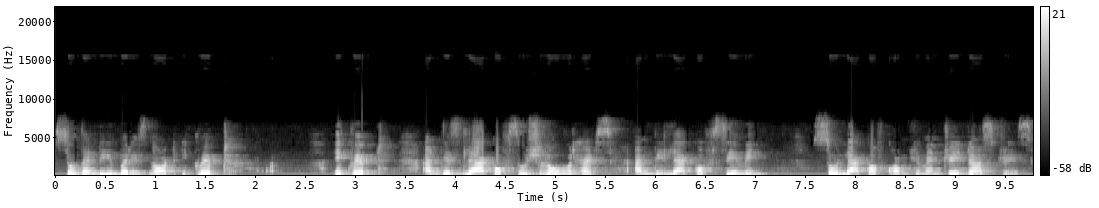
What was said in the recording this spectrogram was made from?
so the labor is not equipped equipped and this lack of social overheads and the lack of saving so lack of complementary industries.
